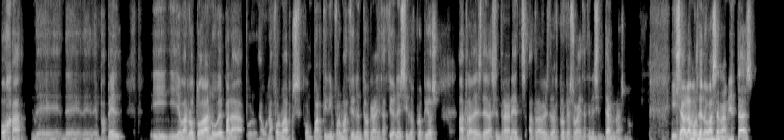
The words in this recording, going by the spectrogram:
hoja de, papel y, llevarlo todo a la nube para, por, de alguna forma, pues, compartir información entre organizaciones y los propios, a través de las intranets, a través de las propias organizaciones internas. Y si hablamos de nuevas herramientas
